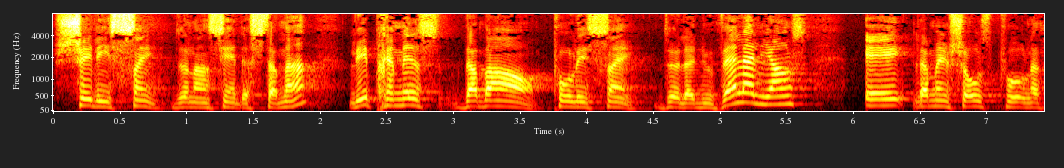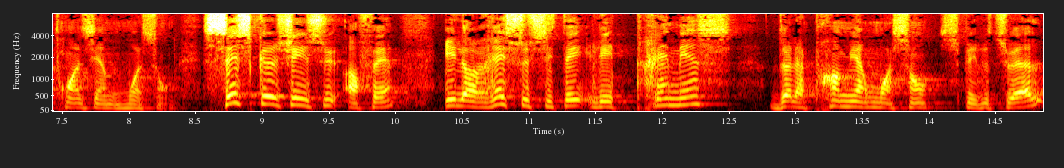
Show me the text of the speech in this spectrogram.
chez les saints de l'Ancien Testament, les prémices d'abord pour les saints de la Nouvelle Alliance, et la même chose pour la troisième moisson. C'est ce que Jésus a fait. Il a ressuscité les prémices de la première moisson spirituelle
